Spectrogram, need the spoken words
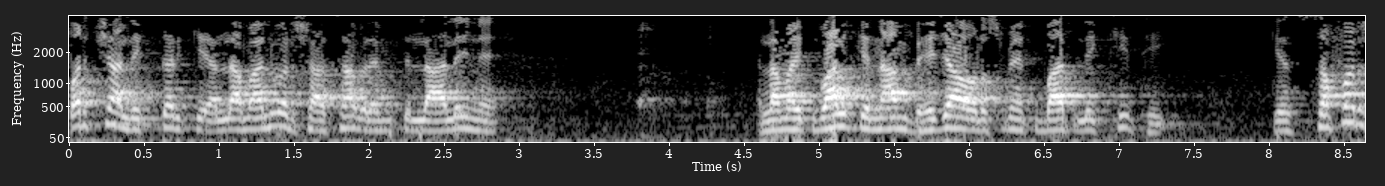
پرچہ لکھ کر کے علامہ انور شاہ صاحب رحمۃ اللہ علیہ نے علامہ اقبال کے نام بھیجا اور اس میں ایک بات لکھی تھی کہ سفر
